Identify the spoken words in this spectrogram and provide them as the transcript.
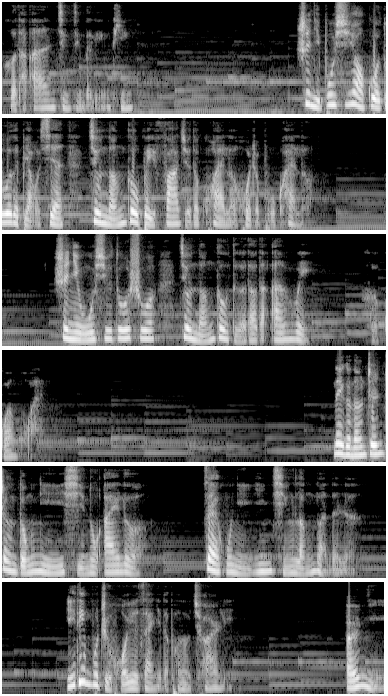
和他安安静静的聆听，是你不需要过多的表现就能够被发掘的快乐或者不快乐，是你无需多说就能够得到的安慰和关怀。那个能真正懂你喜怒哀乐，在乎你阴晴冷暖的人，一定不止活跃在你的朋友圈里，而你，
